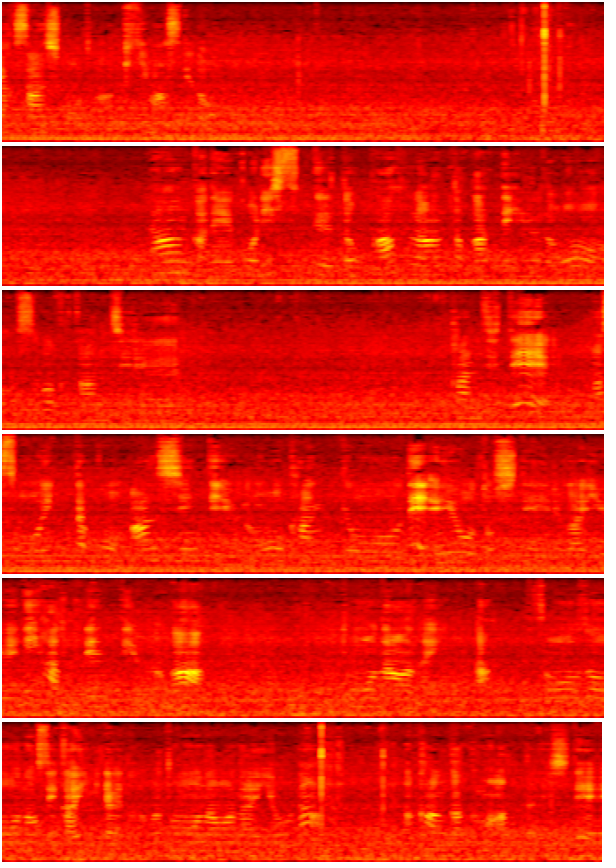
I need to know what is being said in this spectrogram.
逆算思考とか聞きますけど。なんかねこうリスクとか不安とかっていうのをすごく感じる感じて、まあ、そういったこ安心っていうのを環境で得ようとしているがゆえに発展っていうのが伴わないあ想像の世界みたいなのが伴わないような、感覚もあったりして。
